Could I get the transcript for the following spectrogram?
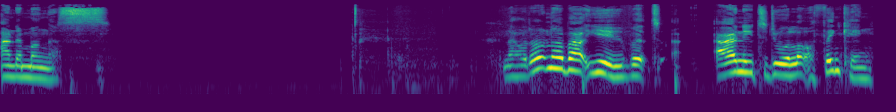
and among us. Now, I don't know about you, but I need to do a lot of thinking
